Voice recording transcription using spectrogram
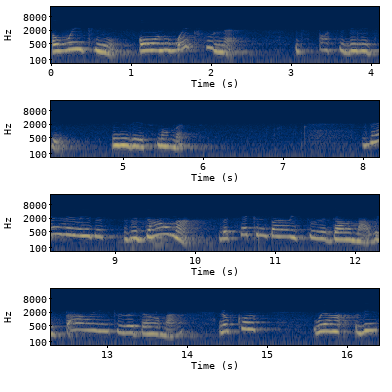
awakening, own wakefulness its possibility in this moment. Then there is a, the Dharma. The second bow is to the Dharma. We bow into the Dharma. And of course, we are, this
